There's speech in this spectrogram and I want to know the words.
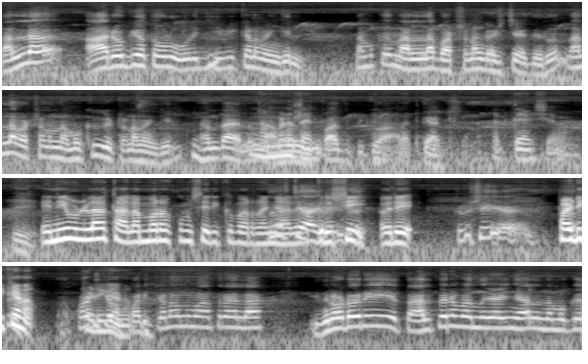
നല്ല ആരോഗ്യത്തോടു കൂടി ജീവിക്കണമെങ്കിൽ നമുക്ക് നല്ല ഭക്ഷണം കഴിച്ചേ തരൂ. നല്ല ഭക്ഷണം നമുക്ക് കിട്ടണമെങ്കിൽ എന്തായാലും നമ്മൾ ഉത്പാദിപ്പിക്കുക അത്യാവശ്യം അത്യാവശ്യമാണ്. ഇനിയുള്ള തലമുറക്കും ശരിക്കും പറഞ്ഞു കഴിഞ്ഞാൽ കൃഷി ഒരു കൃഷി പഠിക്കണം. പഠിക്കണം. പഠിക്കണം. പഠിക്കണം എന്ന് മാത്രമല്ല ഇതിനോടൊരു താല്പര്യം വന്നു കഴിഞ്ഞാൽ നമുക്ക്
